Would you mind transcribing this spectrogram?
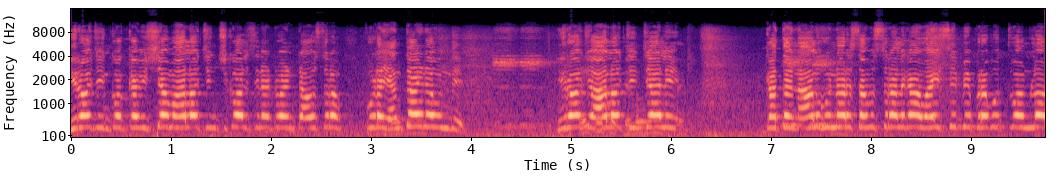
ఈరోజు ఇంకొక విషయం ఆలోచించుకోవాల్సినటువంటి అవసరం కూడా ఎంతైనా ఉంది. ఈరోజు ఆలోచించాలి. గత నాలుగున్నర సంవత్సరాలుగా వైసీపీ ప్రభుత్వంలో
